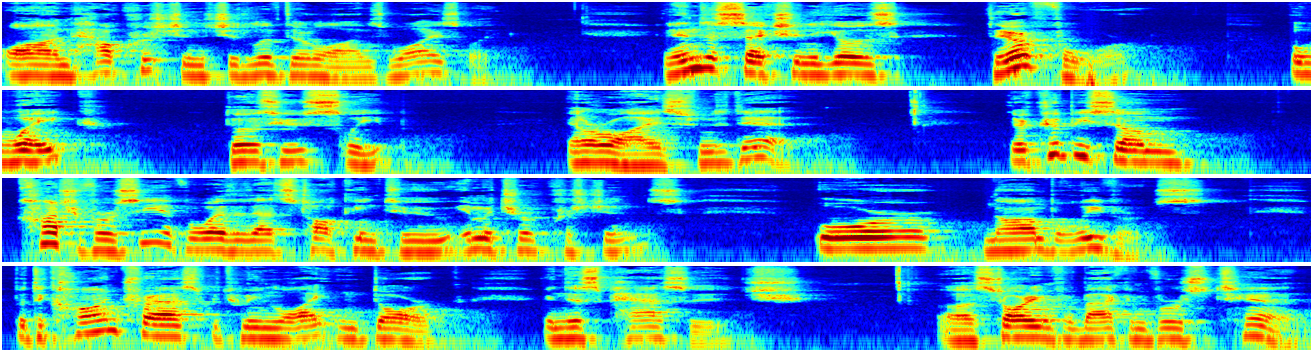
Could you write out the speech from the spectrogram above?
on how Christians should live their lives wisely. And in this section, he goes, Therefore, awake those who sleep and arise from the dead. There could be some controversy of whether that's talking to immature Christians or non believers. But the contrast between light and dark in this passage uh, starting from back in verse 10,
